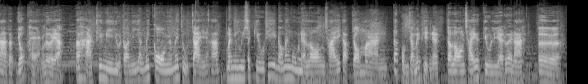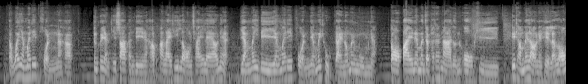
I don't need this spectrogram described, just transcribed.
นาแบบยกแผงเลยอะถ้าหากที่มีอยู่ตอนนี้ยังไม่โกงยังไม่จุใจนะครับ มันยังมีสกิลที่น้องแมงมุมเนี่ยลองใช้กับจอมมารถ้าผมจำไม่ผิดเนี่ยจะลองใช้กับกิลเลียด้วยนะ เออ แต่ว่ายังไม่ได้ผลนะครับซึ่งก็อย่างที่ทราบกันดีนะครับ อะไรที่ลองใช้แล้วเนี่ยยังไม่ดียังไม่ได้ผลยังไม่ถูกใจน้องแมงมุมเนี่ย ต่อไปเนี่ยมันจะพัฒนาจน OP ที่ทำให้เราเนี่ยเห็นแล้วร้อง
